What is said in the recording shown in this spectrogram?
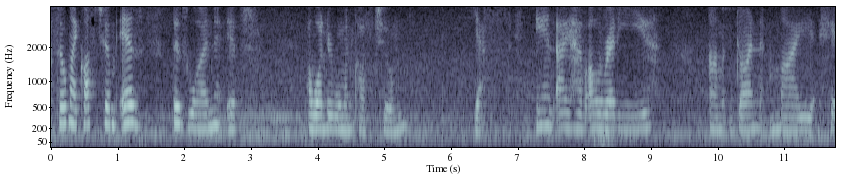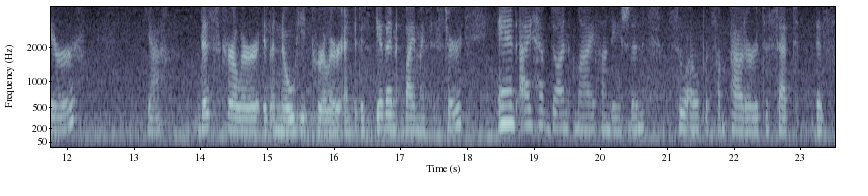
So my costume is this one. It's a Wonder Woman costume. Yes. And I have already um, done my hair. Yeah. This curler is a no heat curler and it is given by my sister. And I have done my foundation. So I will put some powder to set this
